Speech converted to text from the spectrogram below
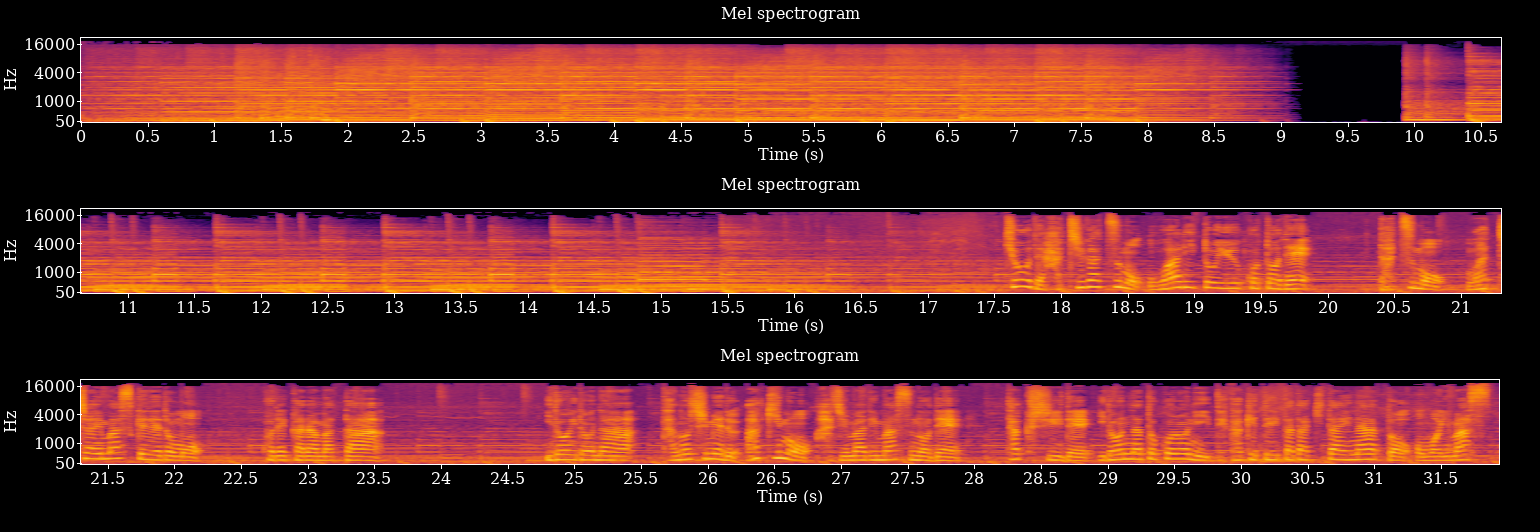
8月も終わりということで夏も終わっちゃいますけれどもこれからまたいろいろな楽しめる秋も始まりますのでタクシーでいろんなところに出かけていただきたいなと思います。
